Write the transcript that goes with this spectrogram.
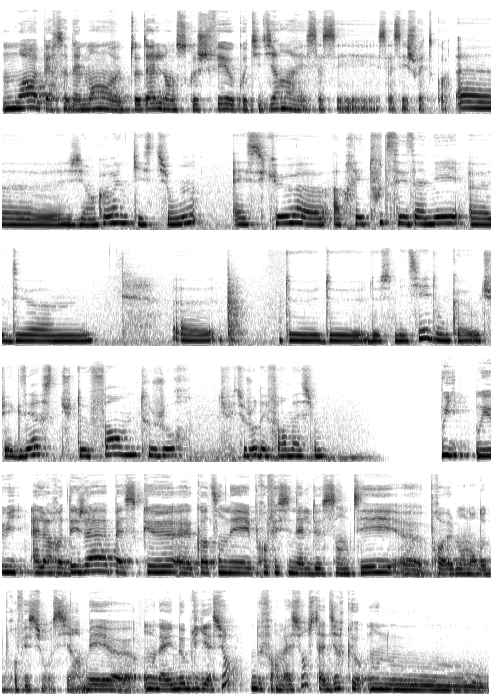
moi personnellement euh, total dans ce que je fais au quotidien et ça c'est ça c'est chouette quoi. Euh, j'ai encore une question. Est-ce que euh, après toutes ces années de, de, de, de, ce métier donc où tu exerces, tu te formes toujours, tu fais toujours des formations? Oui, oui, oui. Alors déjà parce que quand on est professionnel de santé, probablement dans notre profession aussi, hein, mais on a une obligation de formation, c'est-à-dire qu'on nous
